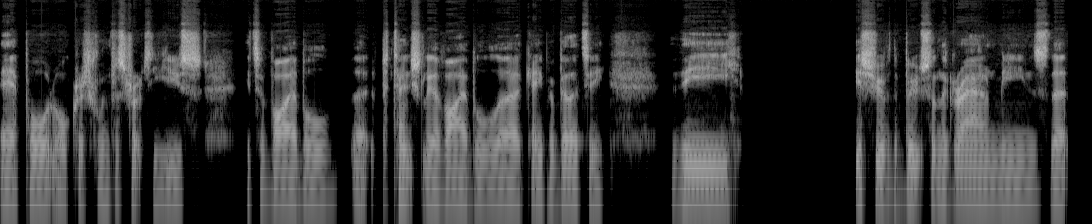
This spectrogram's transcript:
airport or critical infrastructure use, it's a viable, uh, potentially a viable uh, capability. The issue of the boots on the ground means that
